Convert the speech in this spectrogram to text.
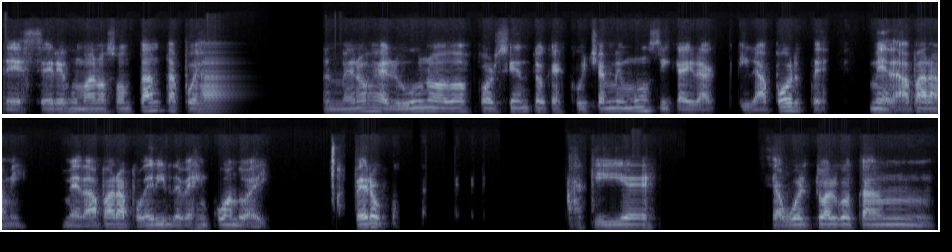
de seres humanos son tantas, pues al menos el 1 o 2% que escucha mi música y la, y la aporte me da para mí me da para poder ir de vez en cuando ahí. Pero aquí se ha vuelto algo tan,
